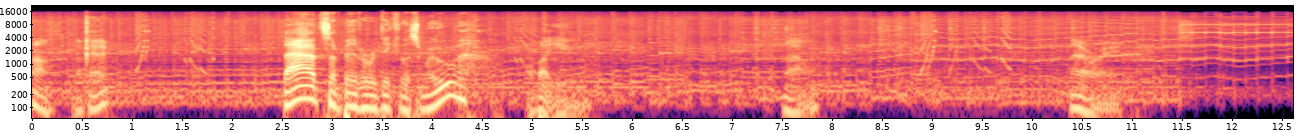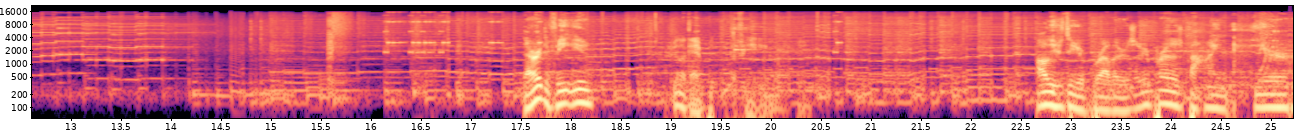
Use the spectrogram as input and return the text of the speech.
Huh, okay. That's a bit of a ridiculous move. How about you? No. Alright. Did I already defeat you? I feel like I I'll leave it to your brothers. Are your brothers behind here?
